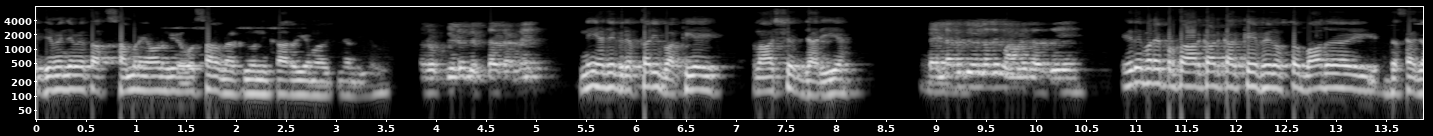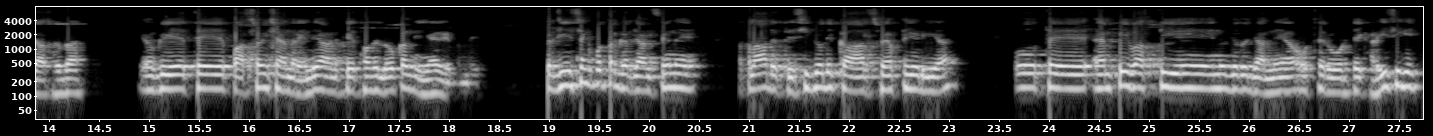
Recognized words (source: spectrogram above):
ਜਿਵੇਂ ਜਿਵੇਂ ਤੱਥ ਸਾਹਮਣੇ ਆਉਣਗੇ ਉਸ ਹਿਸਾਬ ਨਾਲ ਕਾਨੂੰਨੀ ਕਾਰਵਾਈ ਅਮਲ ਵਿੱਚ ਲਿਆਂਦੀ ਜਾਊਗੀ। ਆਰੋਪੀ ਨੂੰ ਗ੍ਰਿਫਤਾਰ ਕਰ ਲਏ? ਨਹੀਂ ਹਜੇ ਗ੍ਰਿਫਤਾਰੀ ਬਾਕੀ ਹੈ ਜੀ ਤਲਾਸ਼ ਜਾਰੀ ਹੈ। ਪਹਿਲਾਂ ਵੀ ਕੋਈ ਉਹਨਾਂ ਦੇ ਮਾਮਲੇ ਹੈ ਇਹਦੇ ਬਾਰੇ ਪੜਤਾਲ ਕਾਰਡ ਕਰਕੇ ਫਿਰ ਉਸ ਤੋਂ ਬਾਅਦ ਦੱਸਿਆ ਜਾ ਸਕਦਾ ਕਿਉਂਕਿ ਇੱਥੇ ਪਾਸੋਂ ਹੀ ਸ਼ਾਇਦ ਰਹਿੰਦੇ ਆਣ ਕੇ ਇੱਥੋਂ ਦੇ ਲੋਕਲ ਨਹੀਂ ਹੈਗੇ ਬੰਦੇ। ਗੁਰਜੀਤ ਸਿੰਘ ਪੁੱਤਰ ਗੁਰਜੰਟ ਸਿੰਘ ਨੇ ਇਤਲਾਹ ਦਿੱਤੀ ਸੀ ਕਿ ਉਹਦੀ ਕਾਰ ਸਵਿਫਟ ਜਿਹੜੀ ਆ ਉਹ ਉੱਥੇ ਐਮਪੀ ਬਸਤੀ ਨੂੰ ਜਦੋਂ ਜਾਂਦੇ ਆ ਉੱਥੇ ਰੋਡ ਤੇ ਖੜੀ ਸੀਗੀ।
